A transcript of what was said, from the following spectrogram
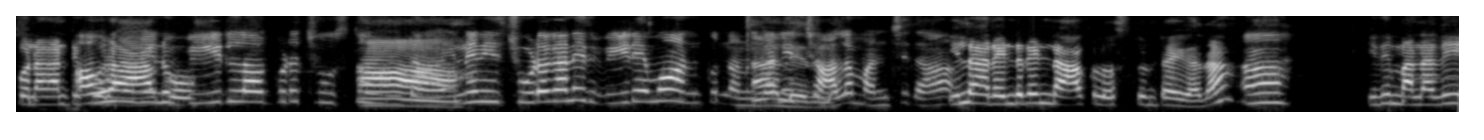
పునగంటి కూర అవును నేను ఆకు. వీడ్ లాగా కూడా చూస్తూ. నేను ఇది చూడగానే ఇది వీడేమో అనుకున్నాను. చాలా మంచిదా? ఇలా రెండు రెండు ఆకులు వస్తుంటాయి కదా. ఇది మనది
